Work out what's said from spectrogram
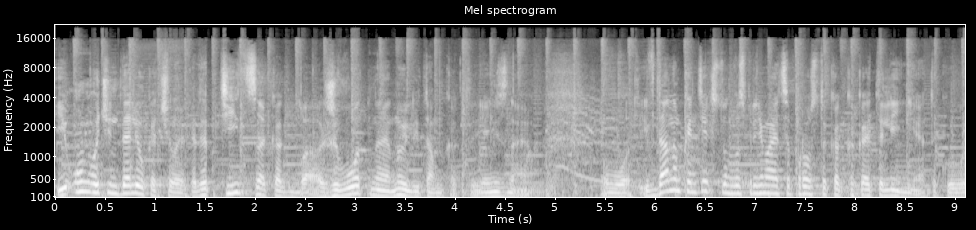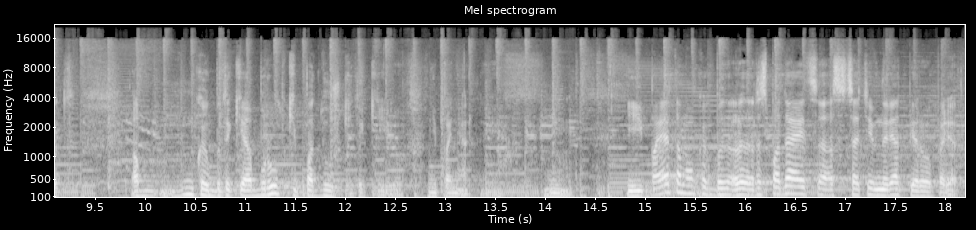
И он очень далек от человека. Это птица, как бы, животное, ну или там как-то, я не знаю. Вот. И в данном контексте он воспринимается просто как какая-то линия, такой вот, ну как бы такие обрубки, подушки такие вот непонятные. И поэтому как бы ра- распадается ассоциативный ряд первого порядка.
